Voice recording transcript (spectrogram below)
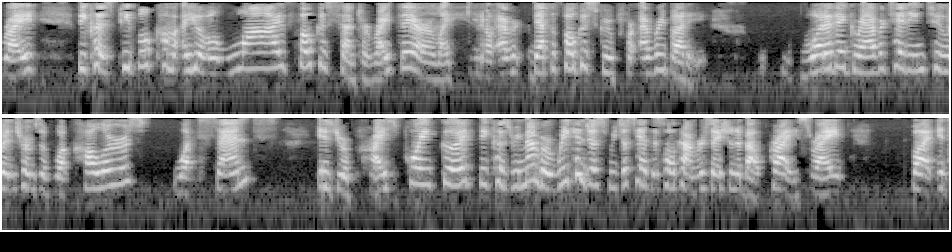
right? Because people come, you have a live focus center right there, like, you know, every, that's a focus group for everybody. What are they gravitating to in terms of what colors, what scents? Is your price point good? Because remember, we can just, we just had this whole conversation about price, right? But it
